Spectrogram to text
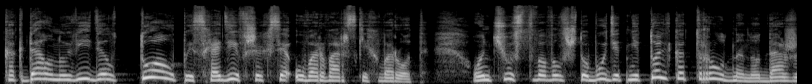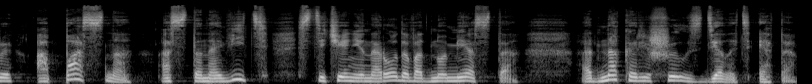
когда он увидел толпы, сходившихся у варварских ворот. Он чувствовал, что будет не только трудно, но даже опасно остановить стечение народа в одно место, однако решил сделать это.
